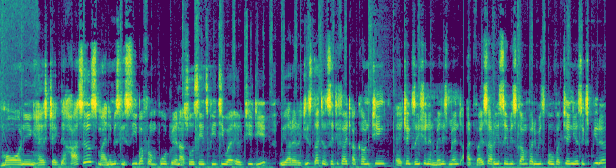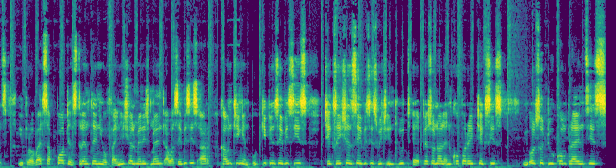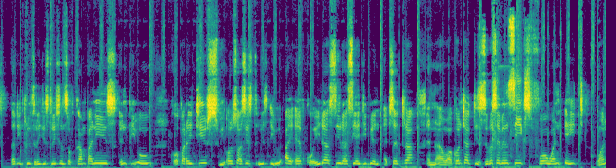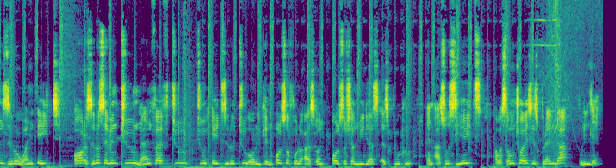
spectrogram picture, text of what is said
Morning, hashtag the hustles. My name is Lisiba from Potlo and Associates Pty Ltd. We are a registered and certified accounting, uh, taxation and management advisory service company with over 10 years experience. We provide support and strengthen your financial management. Our services are accounting and bookkeeping services, taxation services which include uh, personal and corporate taxes, we also do compliances that includes registrations of companies, NPO, cooperatives. We also assist with UIF, COIDA, CIRA, CIDB, and etc. And our contact is 076 418 1018 or 0729522802 or you can also follow us on all social medias as Potlo and Associates. Our song choice is Brenda Vulindle.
